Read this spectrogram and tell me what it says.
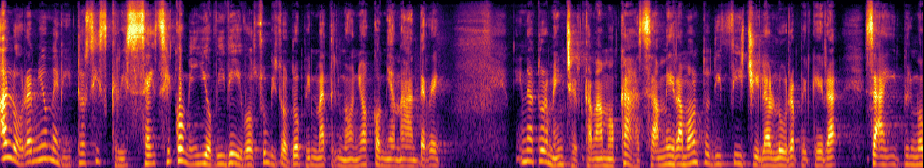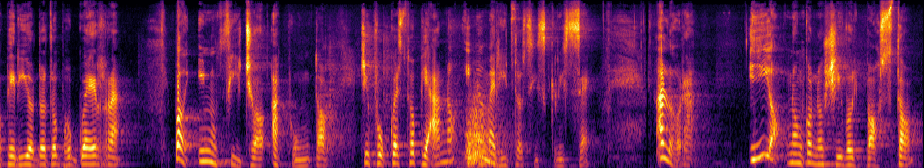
Allora mio marito si iscrisse, siccome io vivevo subito dopo il matrimonio con mia madre. E naturalmente cercavamo casa, ma era molto difficile allora perché era, sai, il primo periodo dopo guerra poi in ufficio, appunto, ci fu questo piano e mio marito si iscrisse. Allora, io non conoscevo il posto.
